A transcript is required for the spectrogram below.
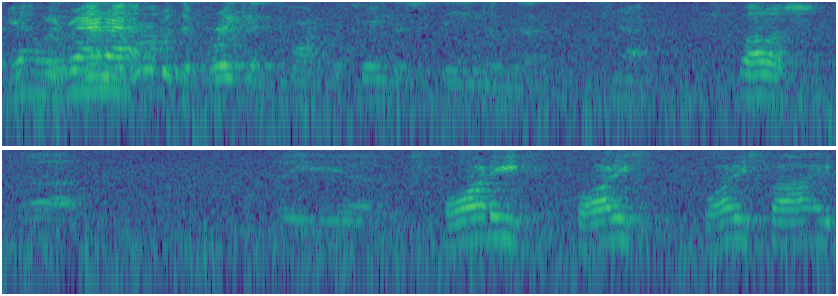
I Yeah, didn't we ran out- Where was the breaking point between the steam and the? No. Well, it's, uh, the uh, 40, 40, 45,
